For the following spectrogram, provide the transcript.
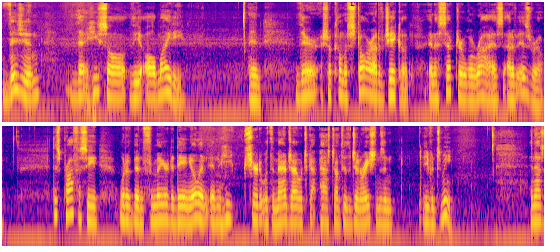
vision that he saw the Almighty. And there shall come a star out of Jacob, and a scepter will rise out of Israel. This prophecy would have been familiar to Daniel, and, and he shared it with the Magi, which got passed down through the generations and even to me. And as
